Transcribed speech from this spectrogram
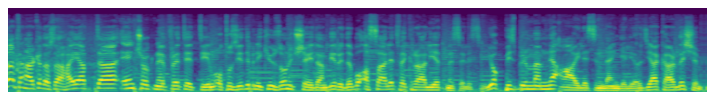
Zaten arkadaşlar hayatta en çok nefret ettiğim 37.213 şeyden biri de bu asalet ve kraliyet meselesi. Yok biz bilmem ne ailesinden geliyoruz. Ya kardeşim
